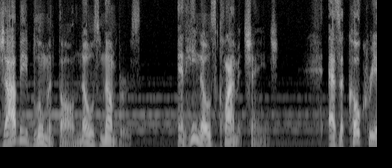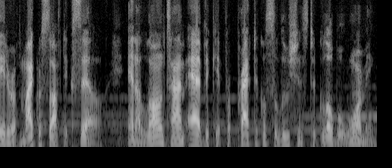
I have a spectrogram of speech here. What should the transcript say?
Jabe Blumenthal knows numbers, and he knows climate change. As a co creator of Microsoft Excel and a longtime advocate for practical solutions to global warming,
